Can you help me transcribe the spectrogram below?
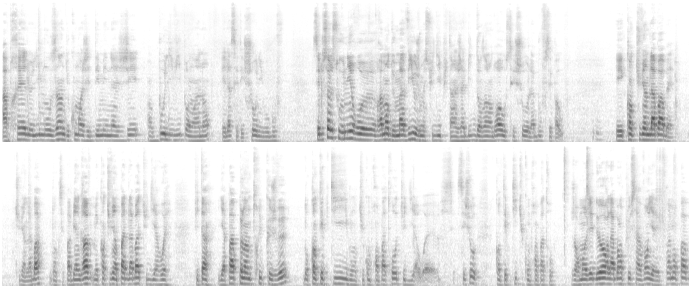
Après le Limousin, du coup, moi j'ai déménagé en Bolivie pendant un an. Et là, c'était chaud au niveau bouffe. C'est le seul souvenir euh, vraiment de ma vie où je me suis dit, putain, j'habite dans un endroit où c'est chaud, la bouffe, c'est pas ouf. Et quand tu viens de là-bas, ben, tu viens de là-bas, donc c'est pas bien grave. Mais quand tu viens pas de là-bas, tu te dis, ah ouais, putain, il n'y a pas plein de trucs que je veux. Donc quand t'es petit, bon, tu comprends pas trop, tu te dis, ah ouais, c'est- chaud. Quand t'es petit, tu comprends pas trop. Genre manger dehors là-bas, en plus, avant, il y avait vraiment pas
